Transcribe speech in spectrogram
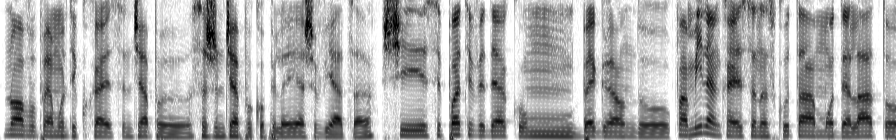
nu a avut prea multe cu care să înceapă, să-și înceapă copilăria și viața și se poate vedea cum background-ul, familia în care s-a născut a modelat-o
